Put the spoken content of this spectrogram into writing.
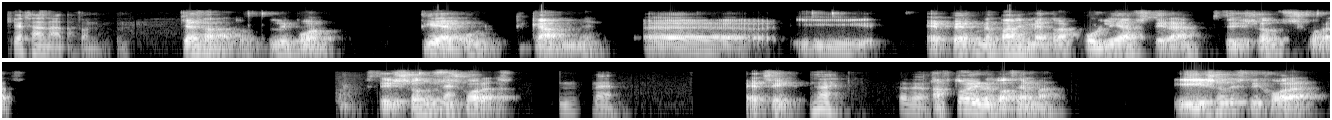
Και θανάτων. Και θανάτων. Λοιπόν, τι έχουν, τι κάνουν. Ε, οι, έχουν πάρει μέτρα πολύ αυστηρά στις εισόδους της χώρας. Στις εισόδους ναι. της χώρας. Ναι. Έτσι. Ναι, βεβαίως. Αυτό είναι το θέμα. Η είσοδη στη χώρα.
